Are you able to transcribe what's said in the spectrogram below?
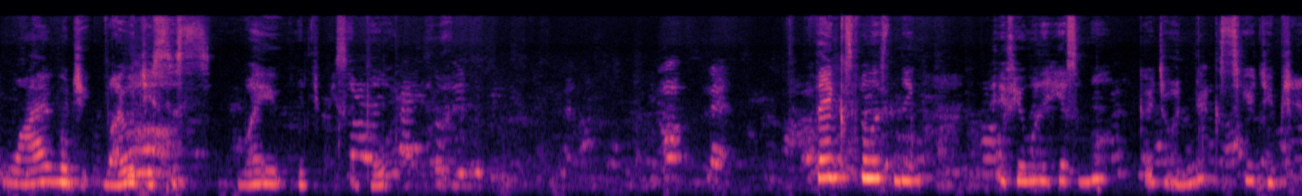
why would you? Why would you? sus- Why would you be so bored? Thanks for listening. If you want to hear some more, go to our next YouTube channel.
